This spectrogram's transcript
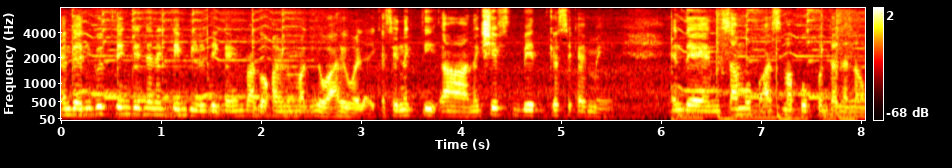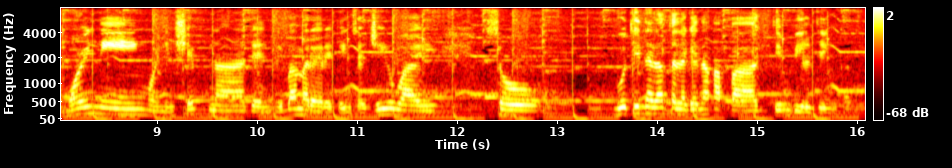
And then, good thing din na nag-team building kami bago kami maghiwa-hiwalay. Kasi nag ah, nag-shift bid kasi kami. And then, some of us mapupunta na ng morning, morning shift na. Then, iba mareretain sa GY. So, buti na lang talaga nakapag team building kami.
